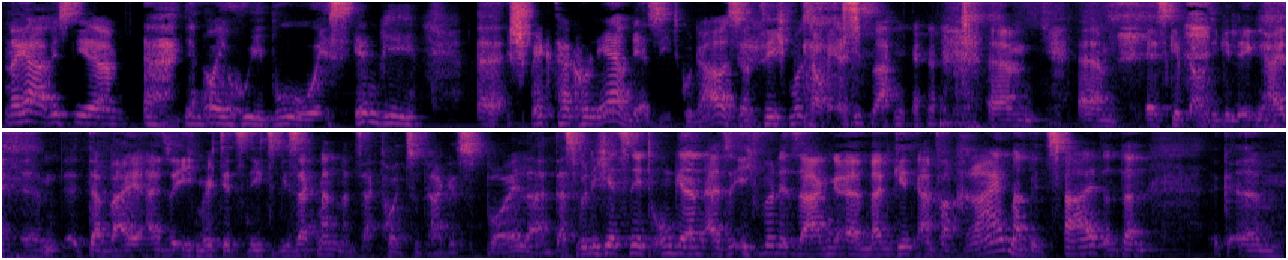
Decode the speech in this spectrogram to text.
Naja, wisst ihr, äh, der neue Huibu ist irgendwie äh, spektakulär und er sieht gut aus. Und ich muss auch ehrlich sagen, ähm, ähm, es gibt auch die Gelegenheit ähm, dabei, also ich möchte jetzt nichts, wie sagt man, man sagt heutzutage Spoiler. Das würde ich jetzt nicht ungern, also ich würde sagen, äh, man geht einfach rein, man bezahlt und dann ähm,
